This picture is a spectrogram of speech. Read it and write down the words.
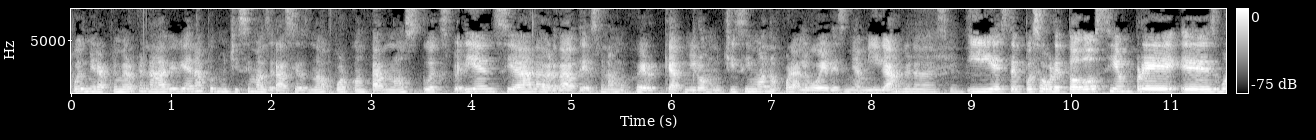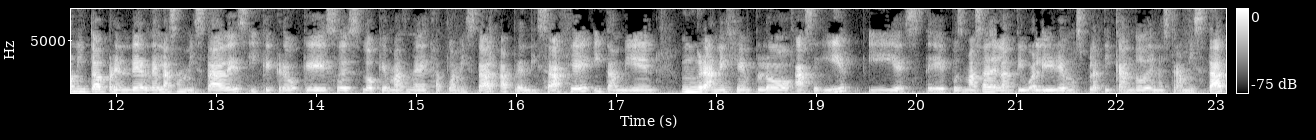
pues mira, primero que nada, Viviana, pues muchísimas gracias, ¿no? Por contarnos tu experiencia. La verdad, es una mujer que admiro muchísimo, no por algo eres mi amiga. Gracias. Y este, pues sobre todo, siempre es bonito aprender de las amistades y que creo que eso es lo que más me deja tu amistad, aprendizaje y también un gran ejemplo a seguir. Y este, pues más adelante igual iremos platicando de nuestra amistad.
